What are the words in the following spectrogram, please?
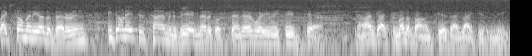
Like so many other veterans, he donates his time in a VA medical center where he received care. Now, I've got some other volunteers I'd like you to meet.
